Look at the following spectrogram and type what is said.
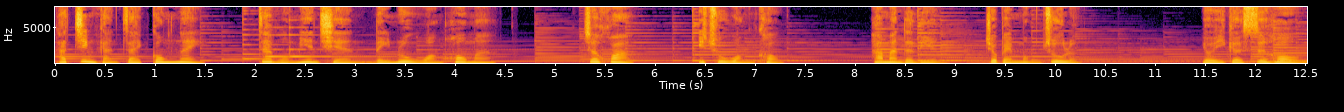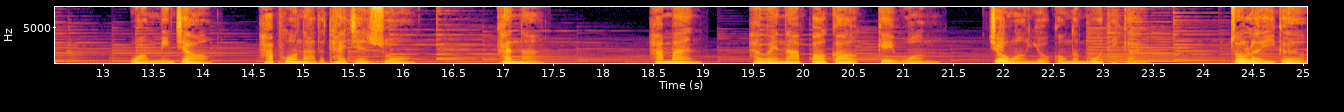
他竟敢在宫内，在我面前凌辱王后吗？”这话。一出王口，哈曼的脸就被蒙住了。有一个伺候王名叫哈波拿的太监说：“看哪，哈曼还为那报告给王救王有功的莫迪改，做了一个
